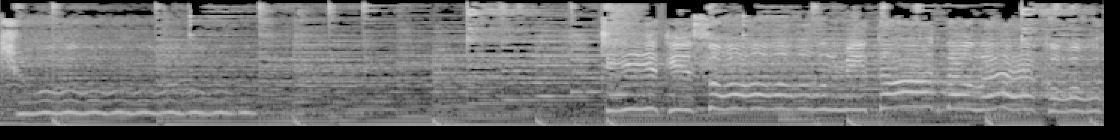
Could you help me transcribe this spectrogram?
лечу, тільки сон мій так далеко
